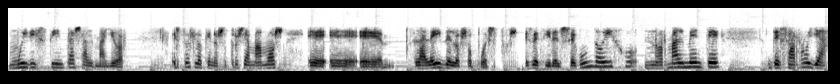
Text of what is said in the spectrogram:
muy distintas al mayor. Esto es lo que nosotros llamamos eh, eh, eh, la ley de los opuestos. Es decir, el segundo hijo normalmente desarrolla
